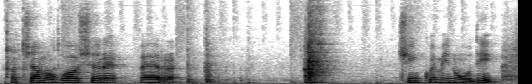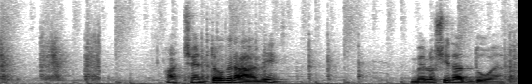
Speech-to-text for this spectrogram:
facciamo cuocere per 5 minuti a 100 gradi velocità 2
